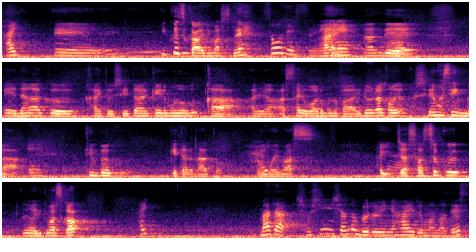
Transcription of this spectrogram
はい。えーいくつかありますね。そうですね。はい、なんで、えー長く回答していただけるものかあるいはあっさり終わるものかいろいろあるかもしれませんがえテンポよくいけたらなと思います。はい、ではじゃあ早速お願いできますか？はい。まだ初心者の部類に入るものです。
